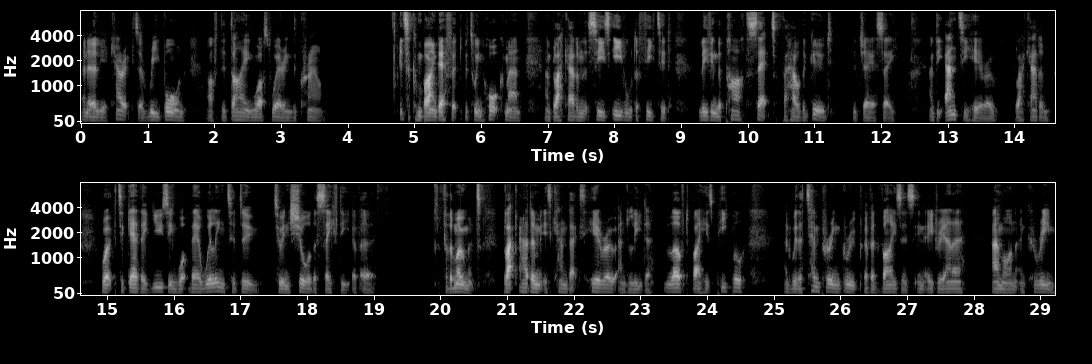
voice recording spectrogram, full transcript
an earlier character reborn after dying whilst wearing the crown. It's a combined effort between Hawkman and Black Adam that sees evil defeated, leaving the path set for how the good, the JSA, and the anti hero, Black Adam, work together using what they're willing to do to ensure the safety of Earth. For the moment, Black Adam is Kahndaq's hero and leader, loved by his people, and with a tempering group of advisors in Adriana, Amon, and Kareem.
